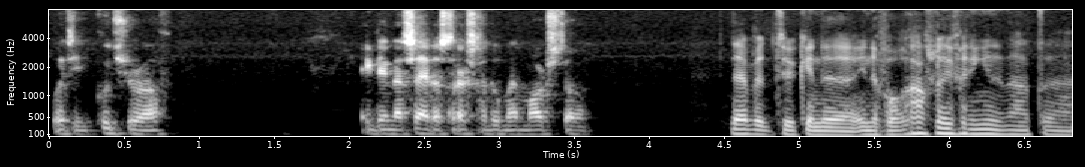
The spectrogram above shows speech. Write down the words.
heet die, Kucherov. Ik denk dat zij dat straks gaan doen met Mark Stone. We hebben natuurlijk in de, in de vorige aflevering inderdaad uh,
